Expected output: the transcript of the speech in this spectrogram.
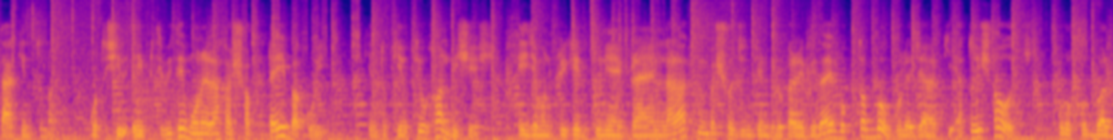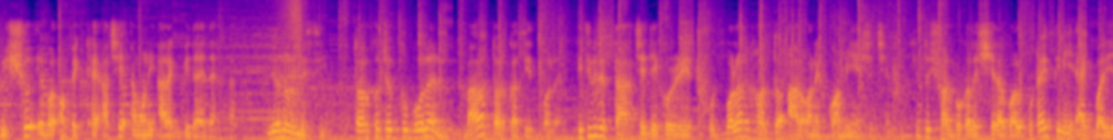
তা কিন্তু নয়। গতিশীল এই পৃথিবীতে মনে রাখা সবটাই বা কই? কিন্তু কেউ কেউ হন বিশেষ। এই যেমন ক্রিকেট দুনিয়ায় ব্রায়ান লারা কিংবা সচিন তেন্ডুলকারের বিদায় বক্তব্য ভুলে যাওয়া কি এতই সহজ? পুরো ফুটবল বিশ্ব এবার অপেক্ষায় আছে এমনই আরেক বিদায় দেখা। লিওনেল মেসি, তর্কযোগ্য বলেন বা তর্কাতীত বলেন। পৃথিবীতে তার চেয়ে ডেকোরেটেড ফুটবলার হয়তো আর অনেক কমই এসেছেন, কিন্তু সর্বকালের সেরা গল্পটাই তিনি একবারই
